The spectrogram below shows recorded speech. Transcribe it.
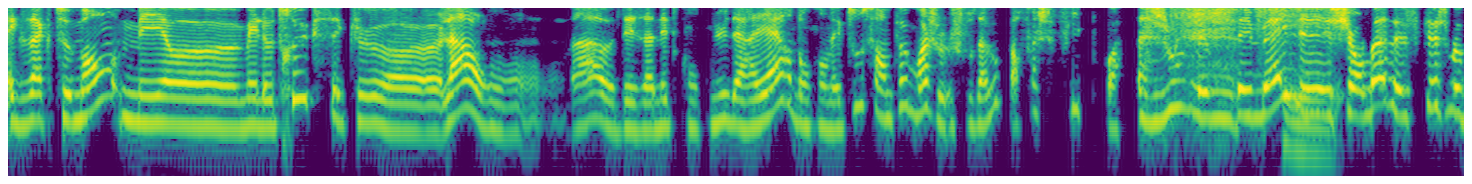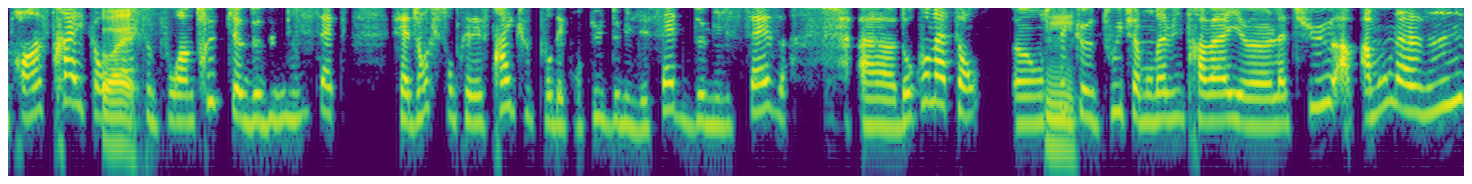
exactement. Mais mais le truc c'est que là on, a des années de contenu derrière, donc on est tous un peu. Moi, je, vous avoue que parfois je flippe quoi. J'ouvre mes, mails et je suis en mode est-ce que je me prends un strike en fait pour un truc de 2017 Il y a des gens qui sont pris des strikes pour des contenus de 2017, 2016. donc on attend. Euh, on sait mmh. que Twitch, à mon avis, travaille euh, là-dessus. À, mon avis,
